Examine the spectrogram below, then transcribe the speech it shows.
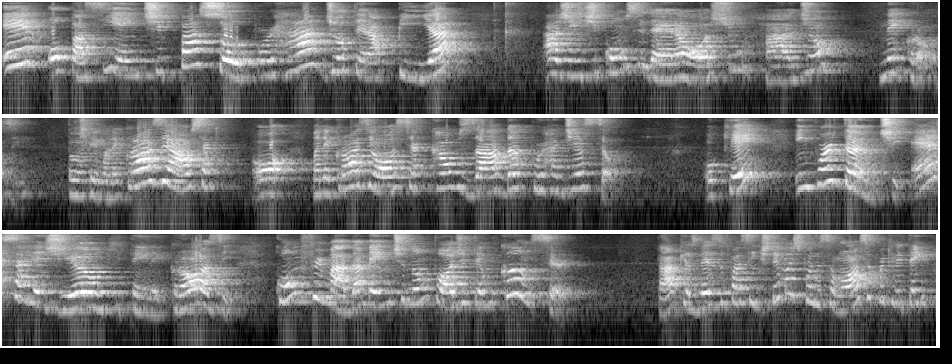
e o paciente passou por radioterapia, a gente considera osteoradionecrose. Então eu tenho uma necrose óssea, ó, uma necrose óssea causada por radiação. OK? Importante, essa região que tem necrose, confirmadamente não pode ter um câncer, tá? Porque às vezes o paciente tem uma exposição óssea porque ele tem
